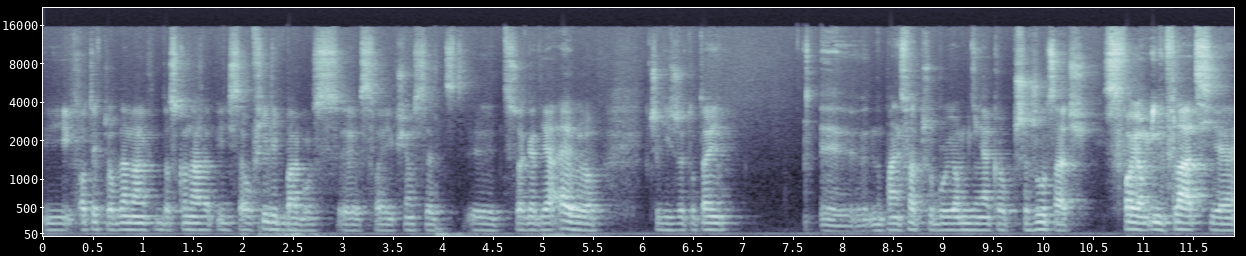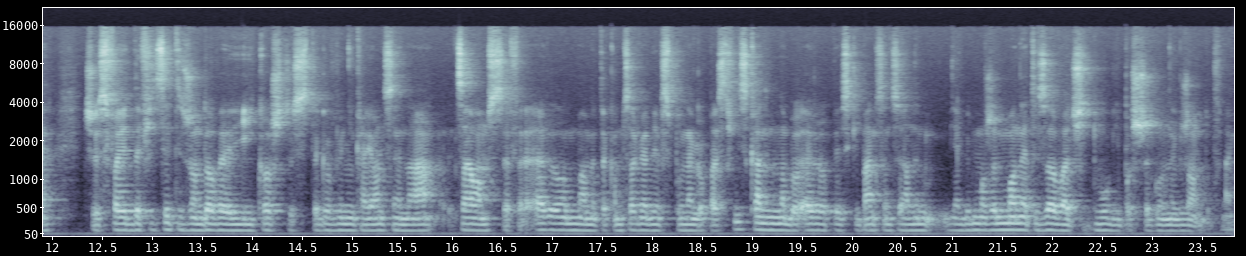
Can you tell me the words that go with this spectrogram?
i o tych problemach doskonale pisał Filip Bagus w swojej książce y, Tragedia Euro, czyli że tutaj y, no, państwa próbują niejako przerzucać swoją inflację czy swoje deficyty rządowe i koszty z tego wynikające na całą strefę euro. Mamy taką tragedię wspólnego pastwiska, no bo Europejski Bank Centralny jakby może monetyzować długi poszczególnych rządów. Tak?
